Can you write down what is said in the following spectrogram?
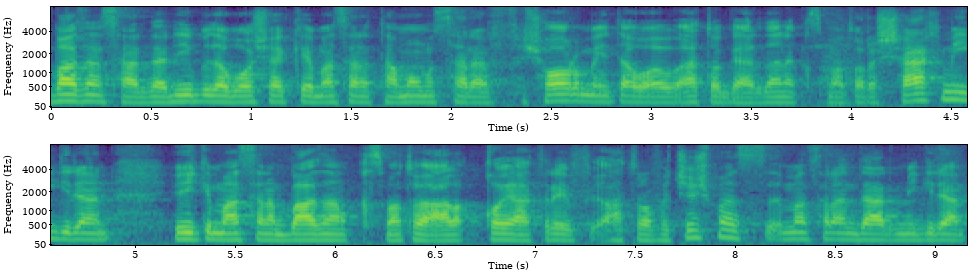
بعضا سردردی بوده باشه که مثلا تمام سر فشار میته و حتی گردن قسمت ها رو شخ می‌گیرن. یا که مثلا بعضا قسمت های علقای اطراف اطراف چشم مثلا درد می‌گیرن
